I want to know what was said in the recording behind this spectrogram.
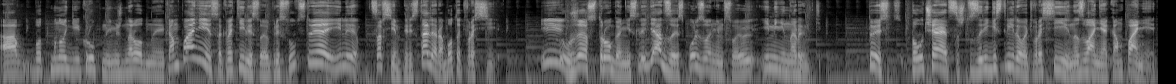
а вот многие крупные международные компании сократили свое присутствие или совсем перестали работать в России. И уже строго не следят за использованием своего имени на рынке. То есть получается, что зарегистрировать в России название компании,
